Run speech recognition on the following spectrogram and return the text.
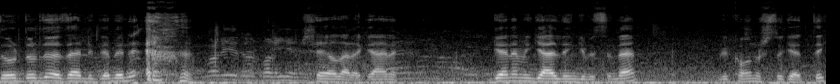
durdurdu özellikle beni şey olarak yani gene mi geldin gibisinden bir konuştuk ettik.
